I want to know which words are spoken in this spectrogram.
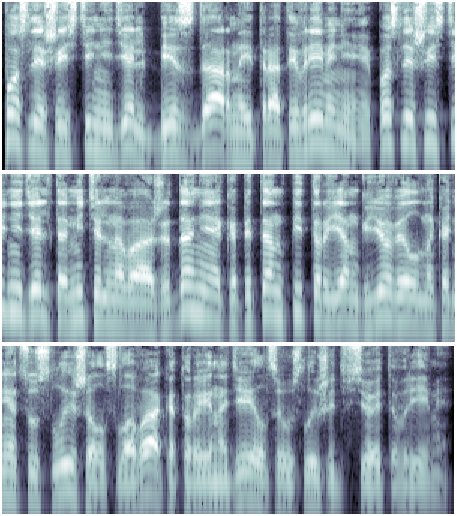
После шести недель бездарной траты времени, после шести недель томительного ожидания, капитан Питер Янгьовел наконец услышал слова, которые надеялся услышать все это время.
